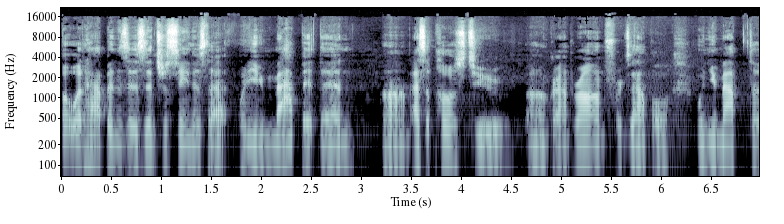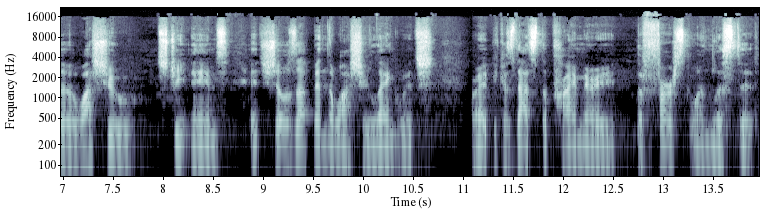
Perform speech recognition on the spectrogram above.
But what happens is interesting is that when you map it, then um, as opposed to uh, Grand Ronde, for example, when you map the Washoe street names, it shows up in the Washoe language, right? Because that's the primary, the first one listed.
